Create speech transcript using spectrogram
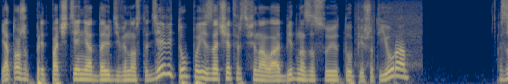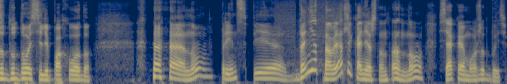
Я тоже предпочтение отдаю 99, тупо из-за четвертьфинала. Обидно за суету, пишет Юра. Задудосили, походу. Ну, в принципе... Да нет, навряд ли, конечно, но всякое может быть.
